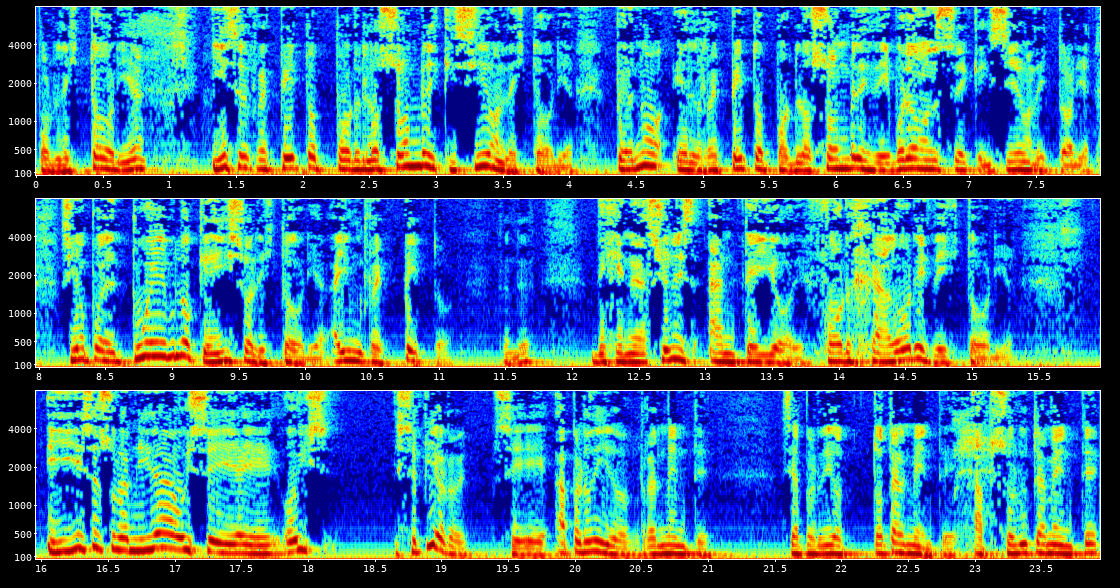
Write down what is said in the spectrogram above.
por la historia y ese respeto por los hombres que hicieron la historia. Pero no el respeto por los hombres de bronce que hicieron la historia, sino por el pueblo que hizo la historia. Hay un respeto, ¿entendés? De generaciones anteriores, forjadores de historia. Y esa solemnidad hoy se, eh, hoy se- pierde, se ha perdido realmente se ha perdido totalmente, absolutamente,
